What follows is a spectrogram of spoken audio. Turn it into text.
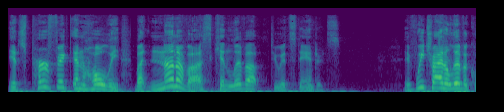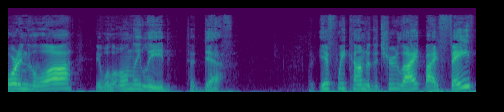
It's perfect and holy, but none of us can live up to its standards. If we try to live according to the law, it will only lead to death. But if we come to the true light by faith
